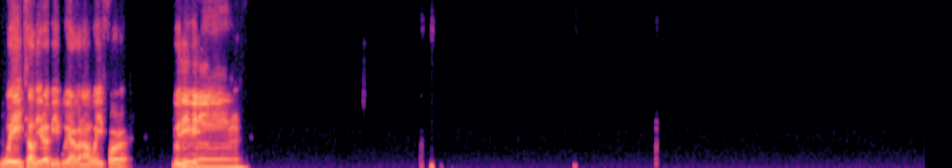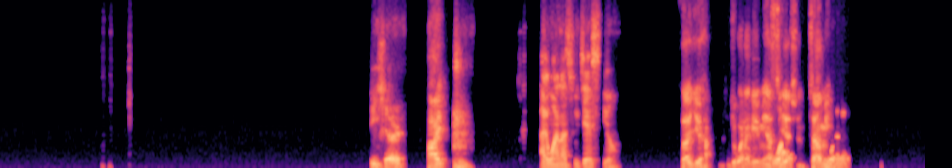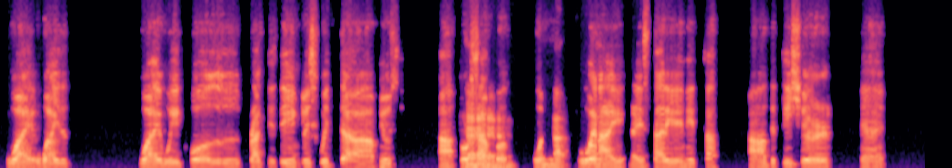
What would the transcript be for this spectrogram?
Wait a little bit. We are gonna wait for good evening. Teacher, Hi. I want a suggestion. So you you wanna give me a Why- suggestion? Tell me. Why, why, why, why we call practice the English with the music? Uh, for example, when Ah. when I I study in ITCA, uh, the teacher uh,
